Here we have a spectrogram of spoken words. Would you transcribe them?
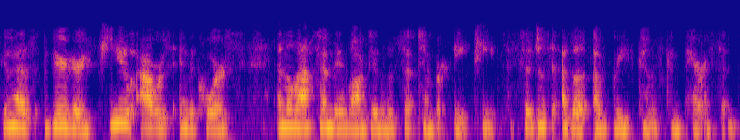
who has very, very few hours in the course and the last time they logged in was September 18th. So just as a, a brief kind of comparison.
